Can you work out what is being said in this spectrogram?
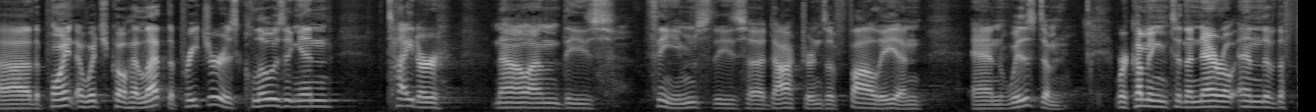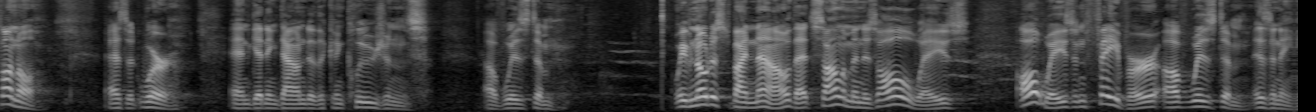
Uh, the point at which Kohelet, the preacher, is closing in tighter now on these themes, these uh, doctrines of folly and, and wisdom. We're coming to the narrow end of the funnel, as it were, and getting down to the conclusions of wisdom. We've noticed by now that Solomon is always, always in favor of wisdom, isn't he?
